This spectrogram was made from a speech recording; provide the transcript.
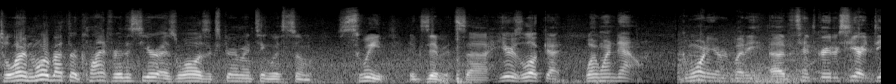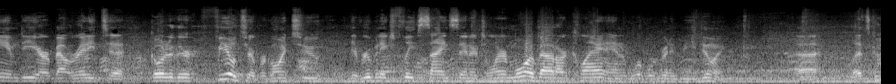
to learn more about their client for this year, as well as experimenting with some sweet exhibits. Uh, here's a look at what went down. Good morning, everybody. Uh, the 10th graders here at DMD are about ready to go to their field trip. We're going to the Reuben H. Fleet Science Center to learn more about our client and what we're going to be doing. Uh, let's go.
